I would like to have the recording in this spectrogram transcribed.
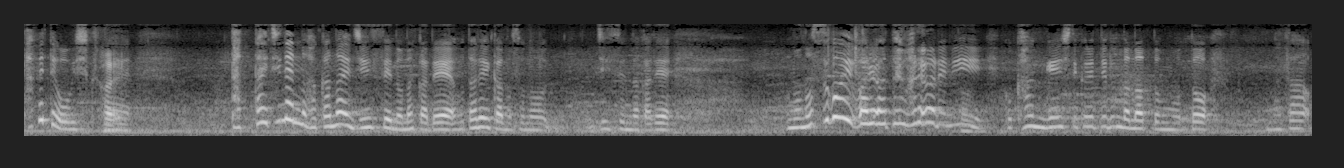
食べて美味しくて、はい。たった1年の儚い人生の中でホタルイカのその人生の中でものすごい我々 我々にこう還元してくれてるんだなと思うとまた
